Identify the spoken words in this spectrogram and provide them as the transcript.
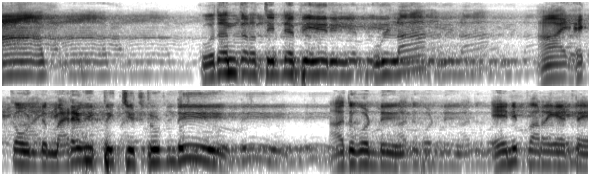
ആ കുതന്ത്രത്തിന്റെ പേരിൽ ഉള്ള ആ അക്കൗണ്ട് മരവിപ്പിച്ചിട്ടുണ്ട്. അതുകൊണ്ട് ഇനി പറയട്ടെ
